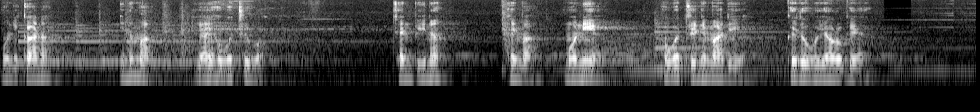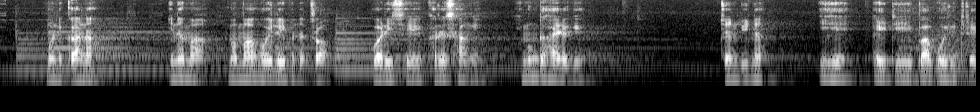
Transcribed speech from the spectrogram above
ꯃꯣꯅꯤꯀꯥꯅ ꯏꯅꯝꯃ ꯌꯥꯏ ꯍꯧꯒꯠꯇ꯭ꯔꯤꯕꯣ ꯆꯟꯕꯤꯅ ꯍꯩꯃ ꯃꯣꯅꯤ ꯍꯧꯒꯠꯇ꯭ꯔꯤꯅꯦ ꯃꯥꯗꯤ ꯀꯩꯗꯧꯕ ꯌꯥꯎꯔꯒꯦ ꯃꯣꯅꯤꯀꯥꯅ ꯏꯅꯝꯃ ꯃꯃꯥ ꯍꯣꯏ ꯂꯩꯕ ꯅꯠꯇ꯭ꯔꯣ ꯋꯥꯔꯤꯁꯦ ꯈꯔ ꯁꯥꯡꯉꯤ ꯏꯃꯨꯡꯗ ꯍꯥꯏꯔꯒꯦ ꯆꯟꯕꯤꯅ ꯏꯍꯦ ꯑꯩꯗꯤ ꯚꯥꯞ ꯑꯣꯏꯔꯨꯗ꯭ꯔꯦ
